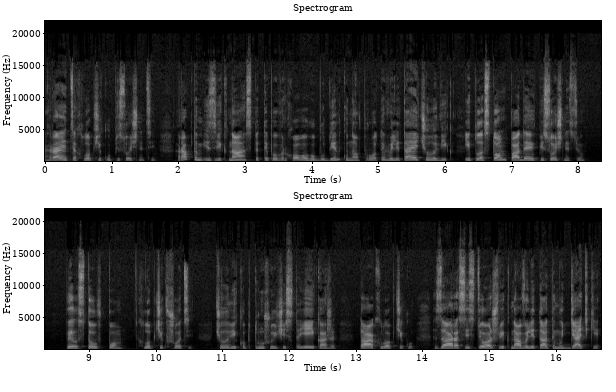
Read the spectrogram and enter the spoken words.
Грається хлопчик у пісочниці. Раптом із вікна з п'ятиповерхового будинку навпроти вилітає чоловік і пластом падає в пісочницю. Пил стовпом. Хлопчик в шоці. Чоловік, обтрушуючись, стає і каже: Так, хлопчику, зараз із цього ж вікна вилітатимуть дядьки,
